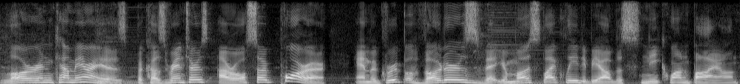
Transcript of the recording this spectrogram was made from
lower income areas because renters are also poorer and the group of voters that you're most likely to be able to sneak one by on.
